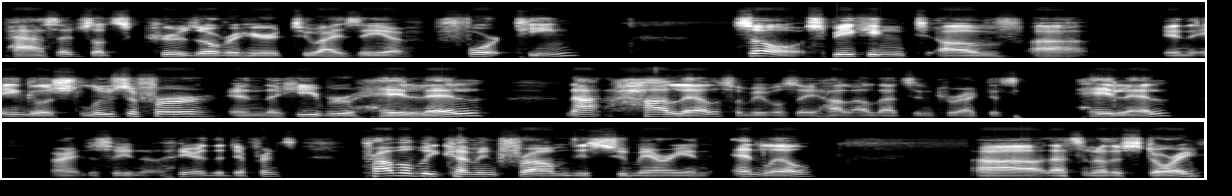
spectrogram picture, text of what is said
passage. Let's cruise over here to Isaiah 14. So, speaking of uh, in the English Lucifer, in the Hebrew Halel, not Hallel. Some people say Hallel. That's incorrect. It's Halel. All right, just so you know, hear the difference. Probably coming from the Sumerian Enlil. Uh, that's another story.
